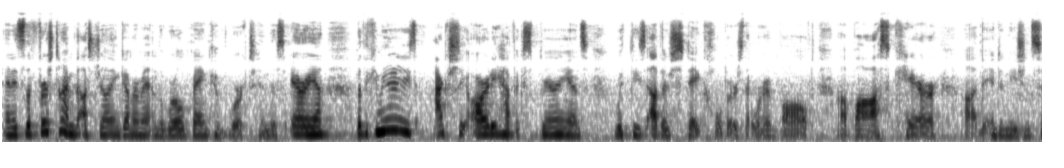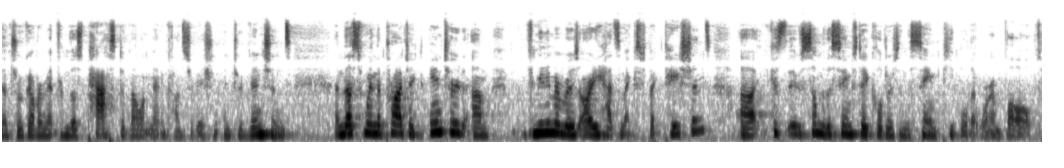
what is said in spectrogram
And it's the first time the Australian government and the World Bank have worked in this area, but the communities actually already have experience with these other stakeholders that were involved, uh, BOSS, CARE, uh, the Indonesian central government from those past development and conservation interventions. And thus when the project entered, um, community members already had some expectations because uh, it was some of the same stakeholders and the same people that were involved.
